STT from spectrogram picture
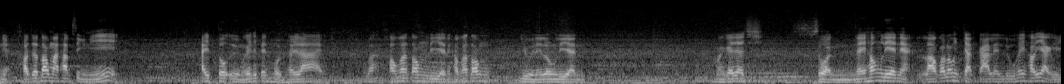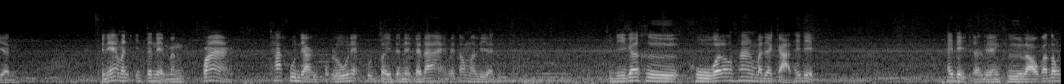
เนี่ยเขาจะต้องมาทำสิ่งนี้ไอ้ตัวอื่นมันก็จะเป็นผลพลอยได้ว่าเขาก็ต้องเรียนเขาก็ต้องอยู่ในโรงเรียน มันก็จะส่วนในห้องเรียนเนี่ยเราก็ต้องจัดการเรียนรู้ให้เขาอยากเรียนทีนี้มันอินเทอร์เน็ตมันกว้าง ถ้าคุณอยากรู้เนี่ยคุณเปิดอินเทอร์เน็ตก็ได้ไม่ต้องมาเรียน ทีนี้ก็คือครูก็ต้องสร้างบรรยากาศให้เด็ก ให้เด็กอยากเรียนคือเราก็ต้อง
